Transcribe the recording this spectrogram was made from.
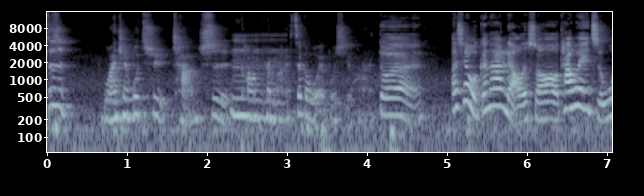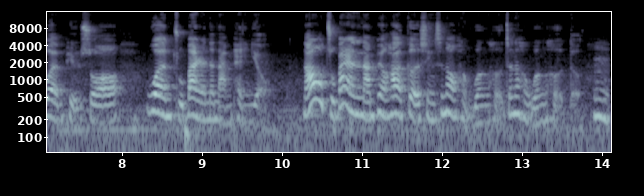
就是完全不去尝试 compromise，这个我也不喜欢。对。而且我跟他聊的时候，他会一直问，比如说问主办人的男朋友，然后主办人的男朋友他的个性是那种很温和，真的很温和的。嗯，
